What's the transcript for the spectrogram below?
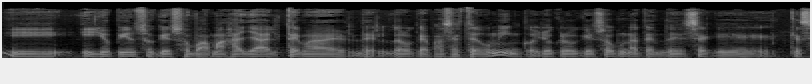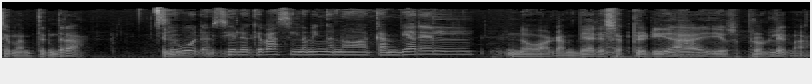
Y, y, yo pienso que eso va más allá del tema de, lo que pasa este domingo. Yo creo que eso es una tendencia que, se mantendrá. Seguro, si lo que pasa el domingo no va a cambiar el... No va a cambiar esas prioridades y esos problemas.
